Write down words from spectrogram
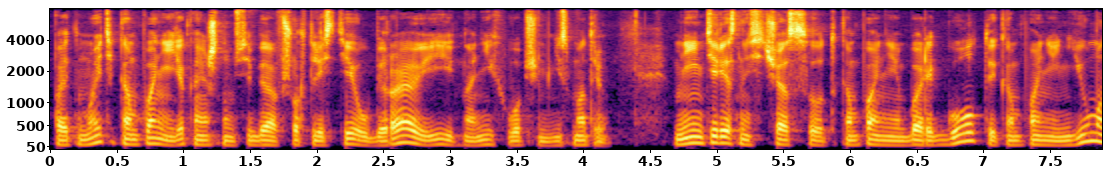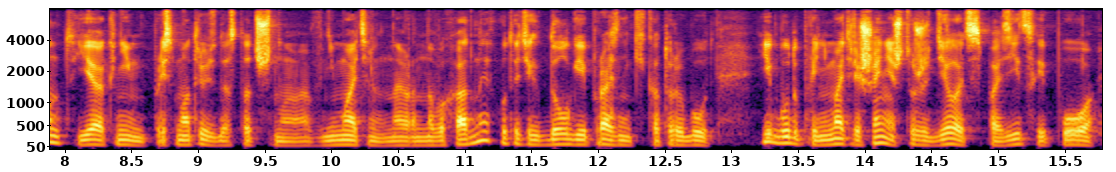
Поэтому эти компании я, конечно, у себя в шорт-листе убираю и на них, в общем, не смотрю. Мне интересна сейчас вот компания Barrick Gold и компания Newmont. Я к ним присмотрюсь достаточно внимательно, наверное, на выходных, вот этих долгие праздники, которые будут, и буду принимать решение, что же делать с позиции по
